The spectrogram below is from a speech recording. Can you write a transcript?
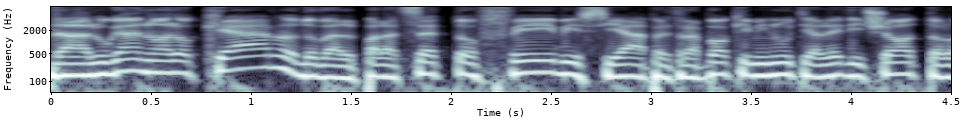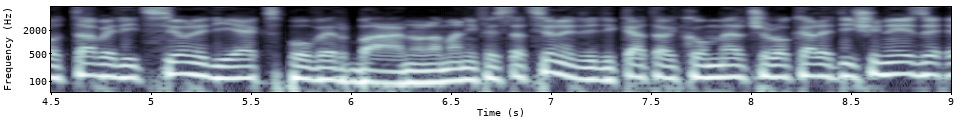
Da Lugano a Loccarno, dove al Palazzetto Fevi si apre tra pochi minuti alle 18 l'ottava edizione di Expo Verbano. La manifestazione dedicata al commercio locale ticinese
